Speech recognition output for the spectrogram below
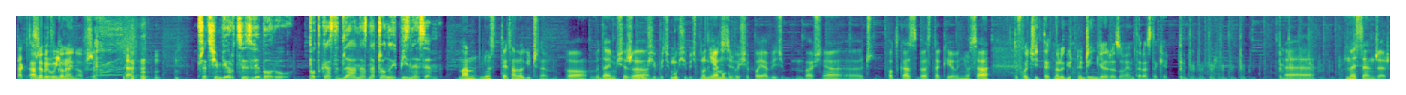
Tak to A żeby tylko najnowsze. Przedsiębiorcy z wyboru. Podcast dla naznaczonych biznesem. Mam news technologiczny, bo wydaje mi się, że Musi być, musi być w podcaście. nie mógłby się pojawić właśnie e, podcast bez takiego newsa. Tu wchodzi technologiczny jingle, rozumiem teraz, takie... E, Messenger.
